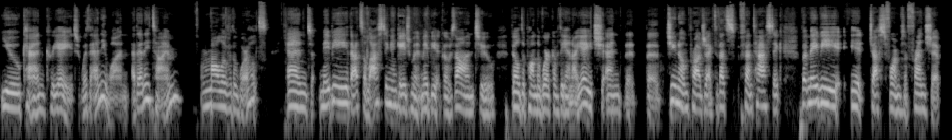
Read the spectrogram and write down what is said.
you can create with anyone at any time from all over the world and maybe that's a lasting engagement. Maybe it goes on to build upon the work of the NIH and the, the Genome Project. That's fantastic. But maybe it just forms a friendship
